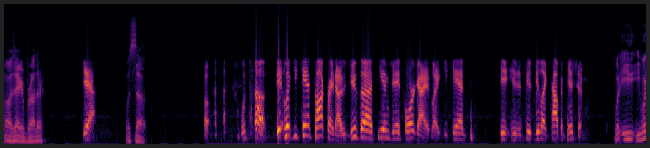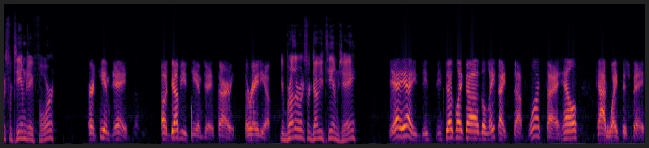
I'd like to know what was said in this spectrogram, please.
Oh, is that your brother? Yeah. What's up? Oh, what's up? It, look, you can't talk right now. The dude's a TMJ four guy. Like you can't. He, he, it'd be like competition What he, he works for TMJ4? or TMJ. Oh, WTMJ. Sorry, the radio. Your brother works for WTMJ? Yeah, yeah. He he, he does like uh the late night stuff. What the hell? God, Whitefish Bay.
